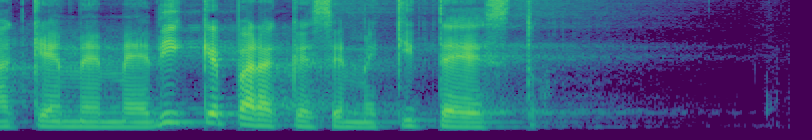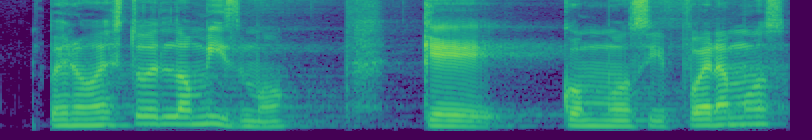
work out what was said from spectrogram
a que me medique para que se me quite esto. Pero esto es lo mismo que como si fuéramos,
